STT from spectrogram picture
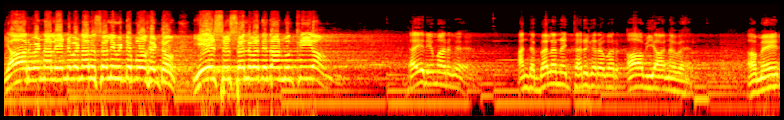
யார் வேணாலும் என்ன வேணாலும் சொல்லிவிட்டு போகட்டும். இயேசு சொல்லுவதுதான் முக்கியம். தைரியமா இருங்க. அந்த பலனை தருகிறவர் ஆவியானவர். ஆமேன்.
